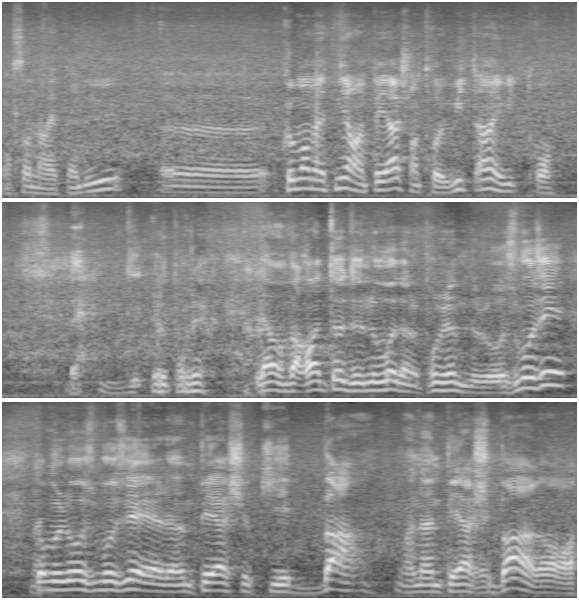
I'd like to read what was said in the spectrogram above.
Bon, ça on a répondu. Euh, comment maintenir un pH entre 8,1 et 8,3 Ben, le problème, là, on va rentrer de nouveau dans le problème de l'osmosée. Comme l'osmosée, elle a un pH qui est bas, on a un pH bas, alors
